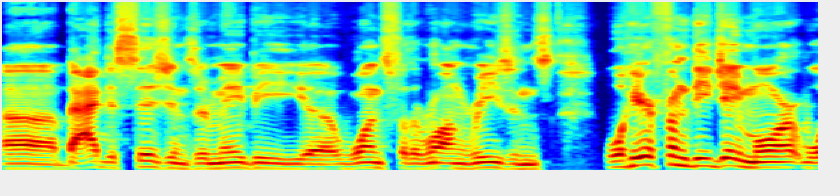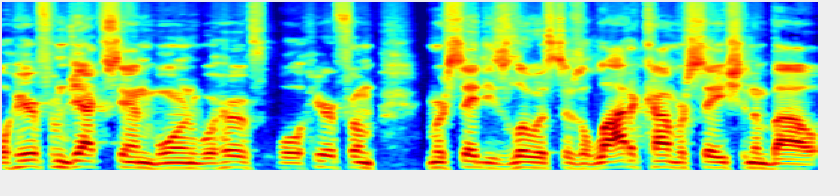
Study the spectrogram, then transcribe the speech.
uh, bad decisions or maybe uh, ones for the wrong reasons. We'll hear from DJ Moore. We'll hear from Jack Sanborn. We'll hear, we'll hear from Marcedes Lewis. There's a lot of conversation about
